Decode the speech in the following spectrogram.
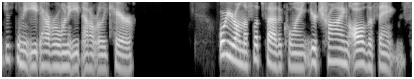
I'm just going to eat however I want to eat and I don't really care. Or you're on the flip side of the coin, you're trying all the things,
